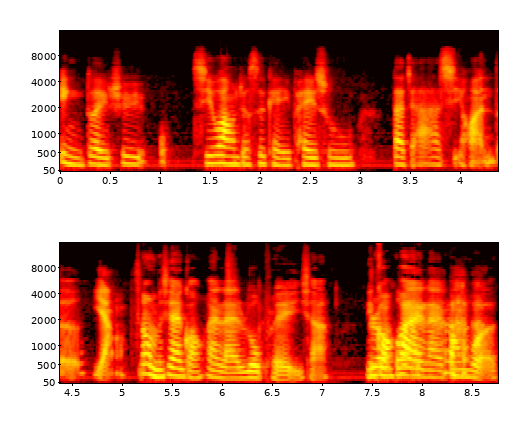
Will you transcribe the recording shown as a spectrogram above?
应对，去希望就是可以配出大家喜欢的样子。那我们现在赶快来 role play 一下，你赶快来帮我。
